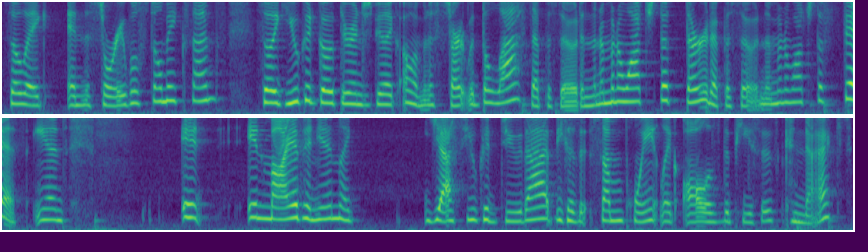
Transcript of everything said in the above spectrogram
So, like, and the story will still make sense. So, like, you could go through and just be like, oh, I'm going to start with the last episode, and then I'm going to watch the third episode, and then I'm going to watch the fifth. And it, in my opinion, like, yes, you could do that because at some point, like, all of the pieces connect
